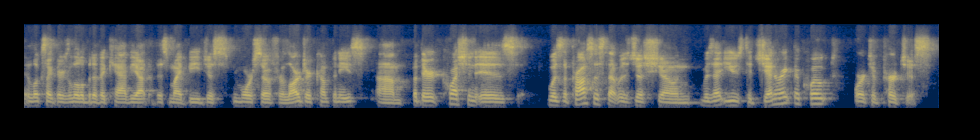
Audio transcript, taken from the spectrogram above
It looks like there's a little bit of a caveat that this might be just more so for larger companies. Um, but their question is, was the process that was just shown, was that used to generate the quote or to purchase?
